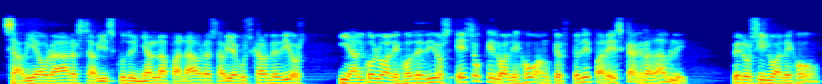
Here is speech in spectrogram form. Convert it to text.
sabía orar, sabía escudriñar la palabra, sabía buscar de Dios, y algo lo alejó de Dios, eso que lo alejó, aunque a usted le parezca agradable, pero si lo alejó,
